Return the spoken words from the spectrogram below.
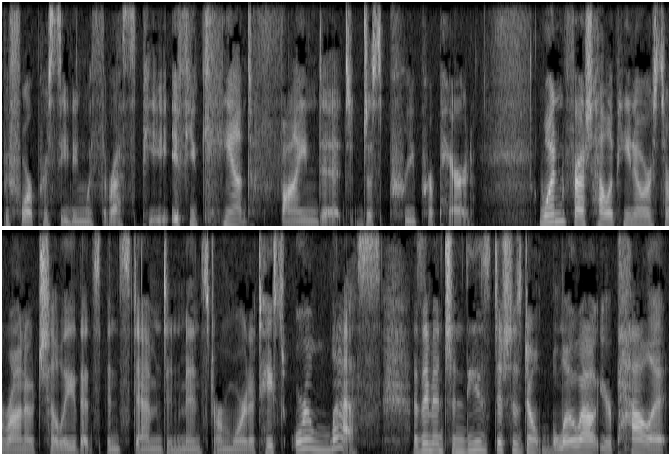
before proceeding with the recipe if you can't find it just pre prepared. one fresh jalapeno or serrano chili that's been stemmed and minced or more to taste, or less. As I mentioned, these dishes don't blow out your palate.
